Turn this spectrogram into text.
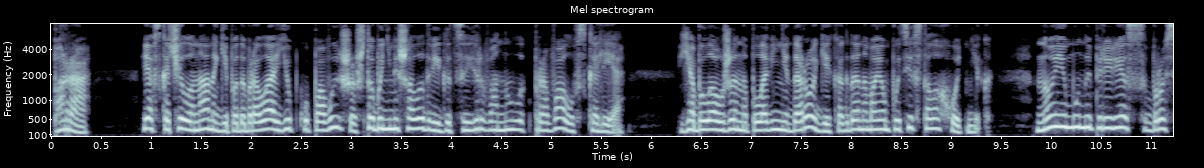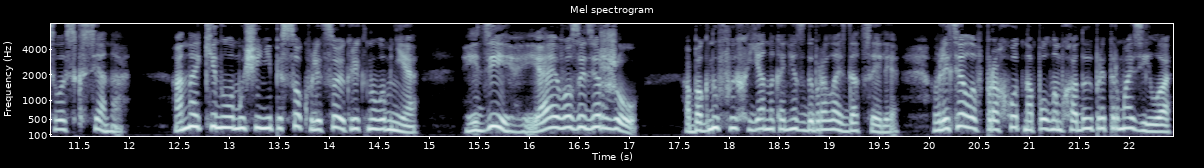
Пора. Я вскочила на ноги, подобрала юбку повыше, чтобы не мешало двигаться, и рванула к провалу в скале. Я была уже на половине дороги, когда на моем пути встал охотник. Но ему наперерез бросилась Ксена. Она кинула мужчине песок в лицо и крикнула мне «Иди, я его задержу!» Обогнув их, я наконец добралась до цели. Влетела в проход на полном ходу и притормозила.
